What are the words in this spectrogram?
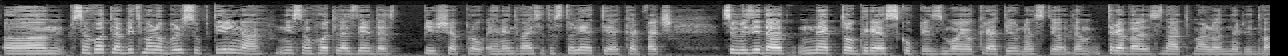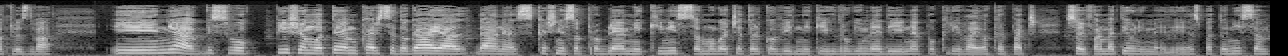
Um, sem hotela biti malo bolj subtilna, nisem hotela zdaj, da piše prav 21. stoletje, ker pač se mi zdi, da ne to gre skupaj z mojo kreativnostjo, da treba znati malo narediti 2 plus 2. In ja, v bistvu pišem o tem, kar se dogaja danes, kakšni so problemi, ki niso mogoče toliko vidni, ki jih drugi mediji ne pokrivajo, ker pač so informativni mediji, jaz pa to nisem.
